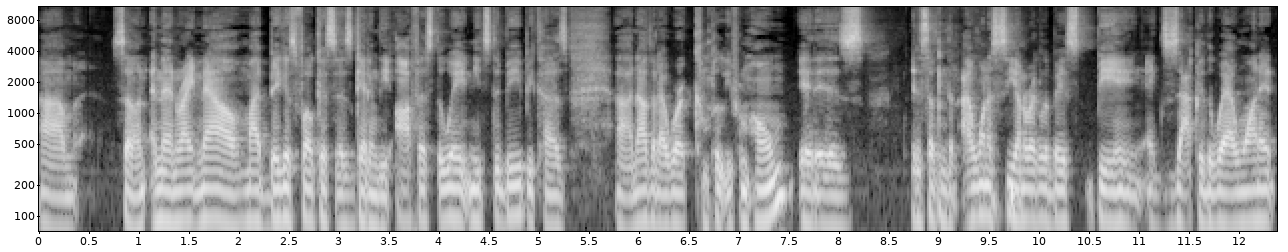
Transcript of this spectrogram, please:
Um, so and then right now, my biggest focus is getting the office the way it needs to be because uh, now that I work completely from home, it is it is something that I want to see on a regular basis being exactly the way I want it.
